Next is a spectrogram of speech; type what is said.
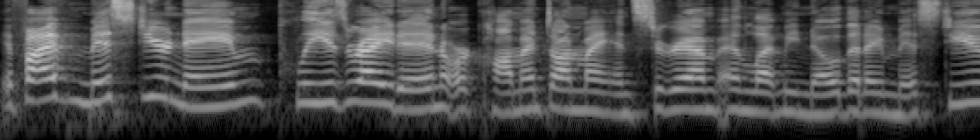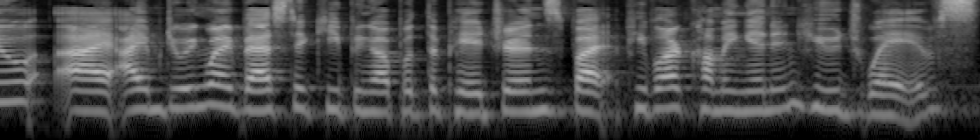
If I've missed your name, please write in or comment on my Instagram and let me know that I missed you. I, I'm doing my best at keeping up with the patrons, but people are coming in in huge waves.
